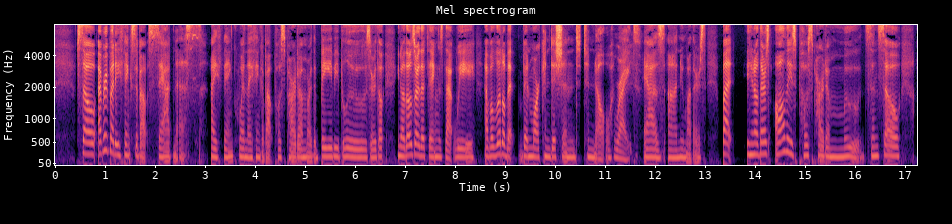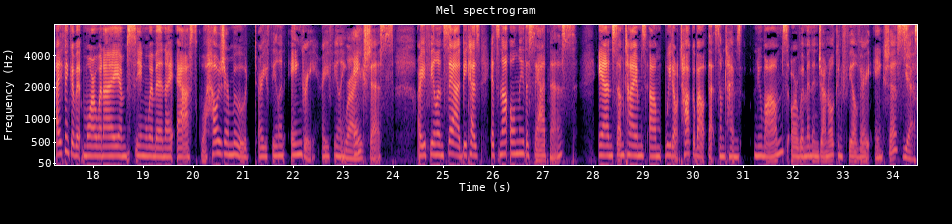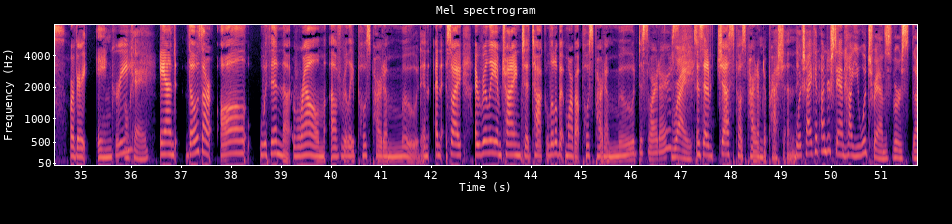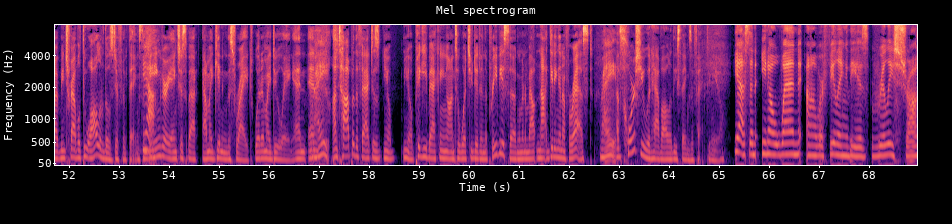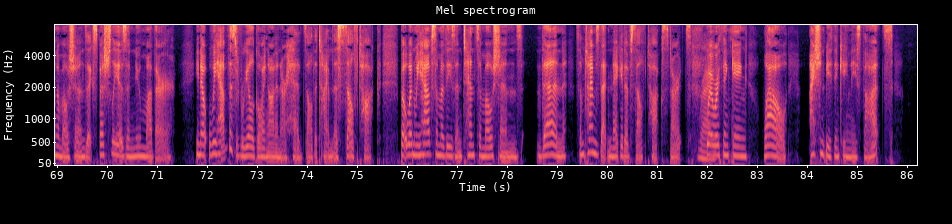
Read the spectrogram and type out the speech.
So everybody thinks about sadness, I think, when they think about postpartum or the baby blues or the, you know, those are the things that we have a little bit been more conditioned to know Right. as uh, new mothers. But you know, there's all these postpartum moods. And so I think of it more when I am seeing women, I ask, well, how's your mood? Are you feeling angry? Are you feeling Right. anxious? Are you feeling sad? Because it's not only the sadness. And sometimes um, we don't talk about that. Sometimes new moms or women in general can feel very anxious Yes. or very angry. Okay. And those are all within the realm of really postpartum mood. And and so I, I really am trying to talk a little bit more about postpartum mood disorders. Right. Instead of just postpartum depression. Which I can understand how you would transverse, I mean, travel through all of those different things. And Yeah. being very anxious about, am I getting this right? What am I doing? And and Right. on top of the fact is, you know, you know, piggybacking onto what you did in the previous segment about not getting enough rest. Right. Of course, you would have all of these things affecting you. Yes, and you know when uh, we're feeling these really strong emotions, especially as a new mother, you know we have this reel going on in our heads all the time, this self talk. But when we have some of these intense emotions, then sometimes that negative self talk starts Right. where we're thinking, wow, I shouldn't be thinking these thoughts.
